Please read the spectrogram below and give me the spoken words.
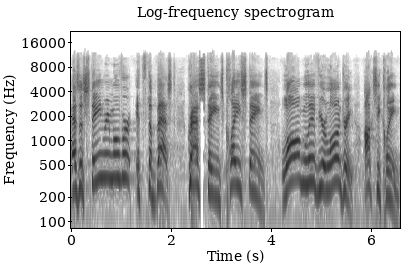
As a stain remover, it's the best. Grass stains, clay stains. Long live your laundry. OxiClean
